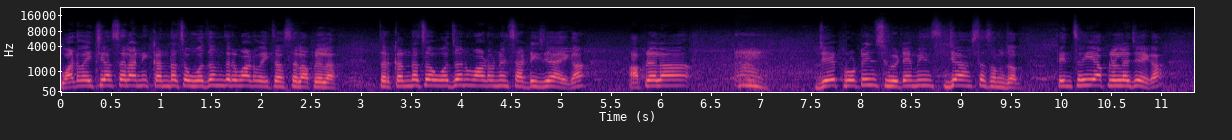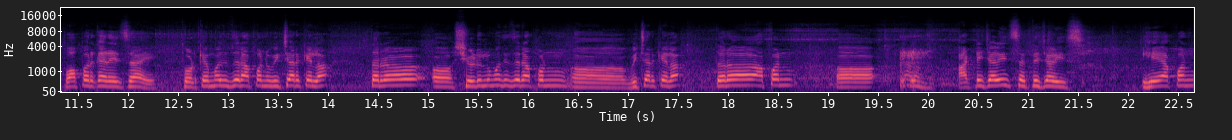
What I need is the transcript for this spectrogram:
वाढवायची असेल आणि कंदाचं वजन जर वाढवायचं असेल आपल्याला तर कंदाचं वजन वाढवण्यासाठी जे आहे का आपल्याला जे प्रोटीन्स व्हिटॅमिन्स जे असतं समजा त्यांचंही आपल्याला जे आहे का वापर करायचा आहे. थोडक्यामध्ये जर आपण विचार केला तर शेड्यूलमध्ये जर आपण विचार केला तर आपण अठ्ठेचाळीस सत्तेचाळीस हे आपण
